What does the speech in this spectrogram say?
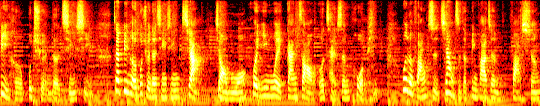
闭合不全的情形。在闭合不全的情形下，角膜会因为干燥而产生破皮。为了防止这样子的并发症发生，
